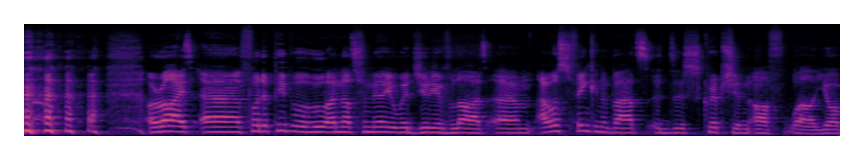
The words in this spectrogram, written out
All right. Uh, for the people who are not familiar with Julian Velard, um, I was thinking about a description of well your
